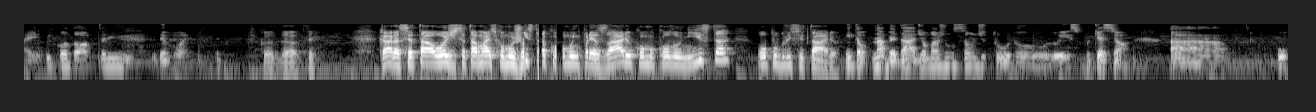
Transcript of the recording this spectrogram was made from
Aí ficou Doctor e, e demônio. Ficou Doctor. Cara, você tá hoje, você tá mais como jornalista, como empresário, como colunista ou publicitário? Então, na verdade, é uma junção de tudo, Luiz. Porque assim, ó, o,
